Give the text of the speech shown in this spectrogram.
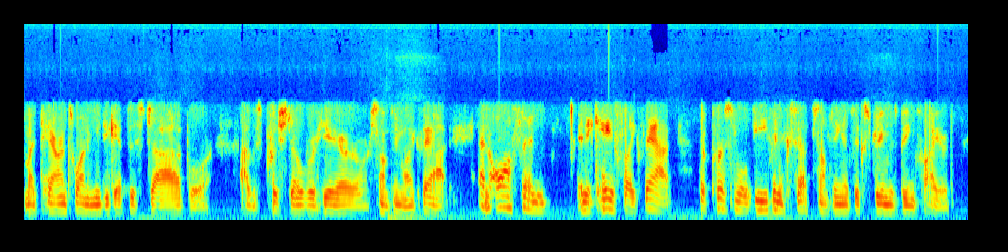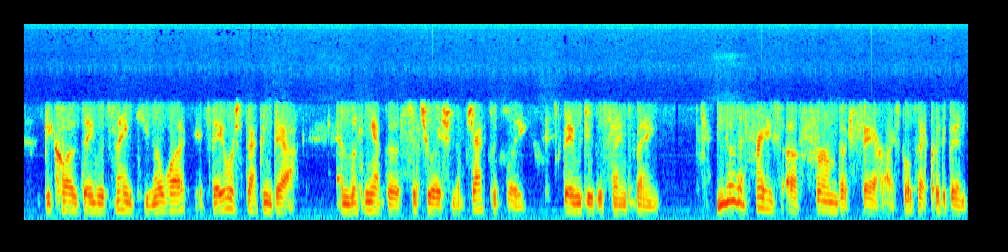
My parents wanted me to get this job, or I was pushed over here, or something like that. And often, in a case like that, the person will even accept something as extreme as being fired because they would think, you know what, if they were stepping back and looking at the situation objectively, they would do the same thing. You know that phrase, uh, firm but fair? I suppose that could have been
